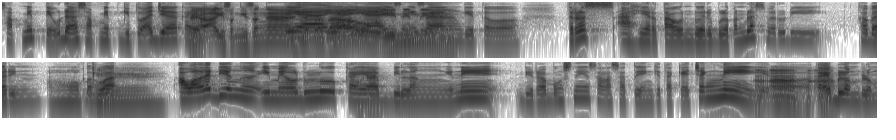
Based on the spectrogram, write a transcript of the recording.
Submit ya udah submit gitu aja Kayak kayak ah, iseng-isengan Iya, siapa iya, tahu iya, ini nih. iseng-iseng gitu. Terus akhir tahun 2018 baru dikabarin Oke. bahwa awalnya dia nge-email dulu kayak bilang ini di Rabungs nih salah satu yang kita keceng nih gitu. uh, uh. Tapi belum belum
